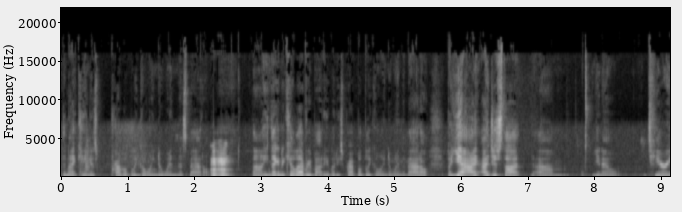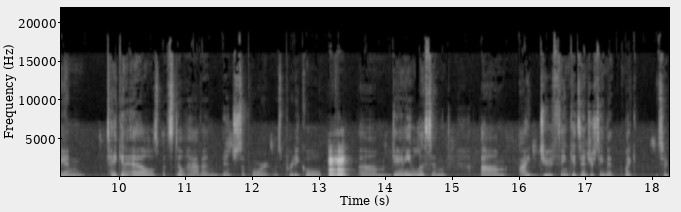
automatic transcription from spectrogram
the Night King is probably going to win this battle. Uh, he's not going to kill everybody, but he's probably going to win the battle. But yeah, I, I just thought, um, you know, Tyrion taking L's but still having bench support was pretty cool. Um, Danny listened. Um, I do think it's interesting that like so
